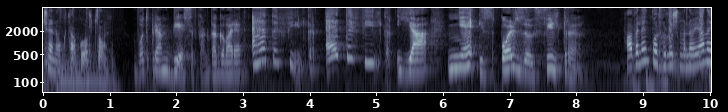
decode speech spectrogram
չեն օգտագործում։ Вот прям бесит, когда говорят «это фильтр, это фильтр». Я не использую фильтры. Հավելենք, որ Հրուշ Մնոյանը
